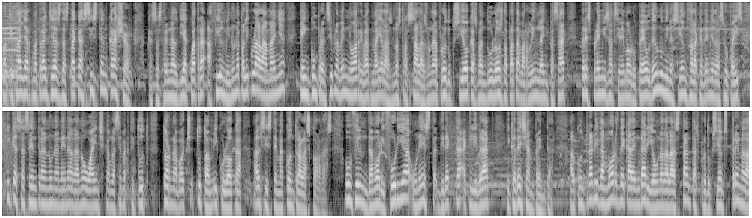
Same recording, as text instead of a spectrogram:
Pel que fa a llargmetratges, destaca System Crasher, que s'estrena el dia 4 a Filmin, una pel·lícula alemanya que incomprensiblement no ha arribat mai a les nostres sales. Una producció que es va endur l'Os de Plata a Berlín l'any passat, tres premis al cinema europeu, 10 nominacions de l'Acadèmia del seu país i que se centra en una nena de 9 anys que amb la seva actitud torna boig tothom i col·loca el sistema contra les cordes. Un film d'amor i fúria, honest, directe, equilibrat i que deixa empremta. Al contrari d'Amor de Calendario, una de les tantes produccions de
